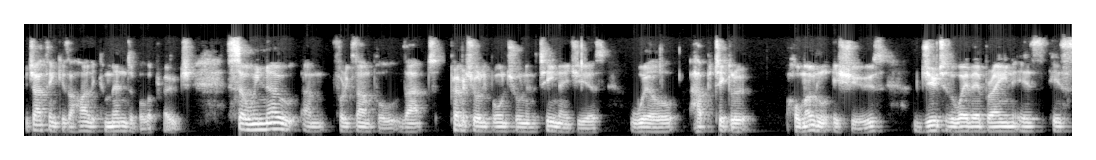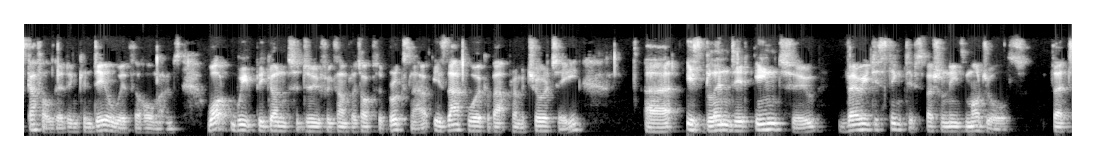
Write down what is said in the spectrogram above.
which I think is a highly commendable approach. So we know, um, for example, that prematurely born children in the teenage years will have particular hormonal issues due to the way their brain is is scaffolded and can deal with the hormones. What we've begun to do, for example, at Oxford Brookes now, is that work about prematurity uh, is blended into very distinctive special needs modules that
